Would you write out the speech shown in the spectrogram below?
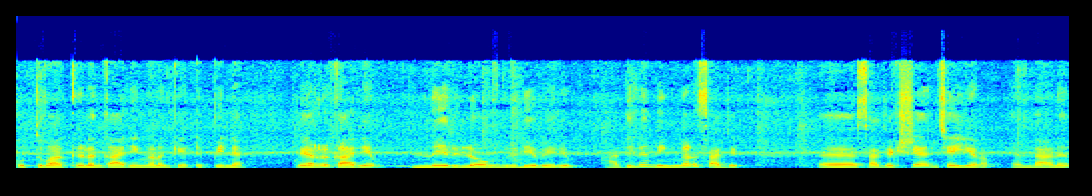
കുത്തുവാക്കുകളും കാര്യങ്ങളും കേട്ട്. പിന്നെ വേറൊരു കാര്യം ഇന്ന് ഒരു ലോങ് വീഡിയോ വരും. അതിൽ നിങ്ങൾ സജ സജക്ഷൻ ചെയ്യണം. എന്താണ്?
